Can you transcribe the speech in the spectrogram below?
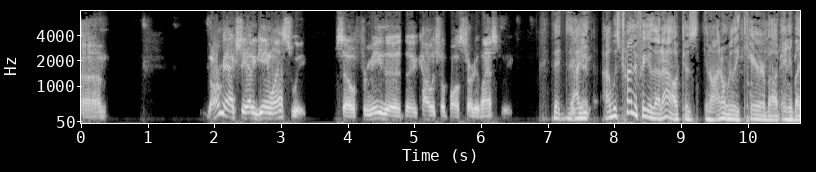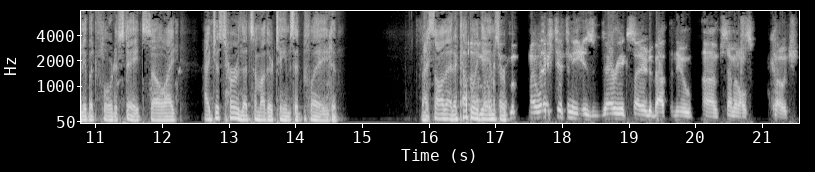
Um, the Army actually had a game last week. So for me, the, the college football started last week. That- I I was trying to figure that out because you know I don't really care about anybody but Florida State. So I I just heard that some other teams had played. I saw that a couple of Um, games are. My wife Tiffany is very excited about the new uh, Seminoles coach.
